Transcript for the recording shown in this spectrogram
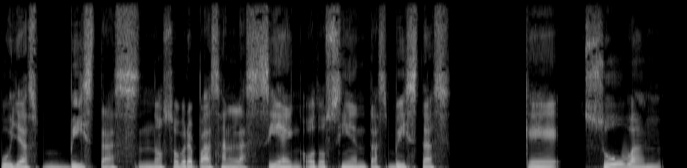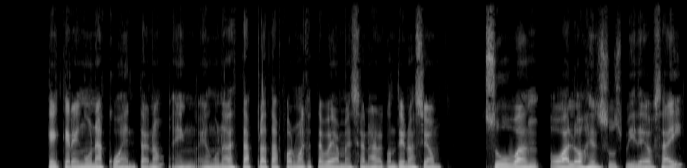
cuyas vistas no sobrepasan las 100 o 200 vistas, que suban, que creen una cuenta, ¿no? En, en una de estas plataformas que te voy a mencionar a continuación, suban o alojen sus videos ahí,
